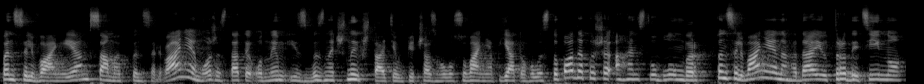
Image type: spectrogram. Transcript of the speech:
Пенсильванія. Саме Пенсильванія може стати одним із визначних штатів під час голосування 5 листопада. Пише агентство Bloomberg. Пенсильванія, нагадаю, традиційно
